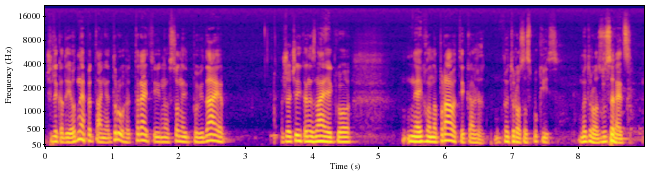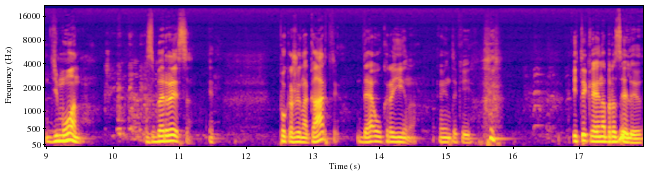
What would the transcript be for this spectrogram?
вчителька дає одне питання, друге, третє, і на все не відповідає. Вже вчителька не знає, як його, як його направити, і каже: Дмитро, заспокійся. Дмитро, зосередься. Дімон, зберися. Покажи на карті, де Україна. І він такий. І тикає на Бразилію.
